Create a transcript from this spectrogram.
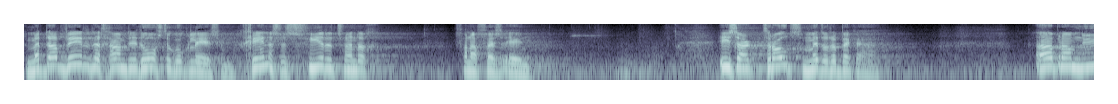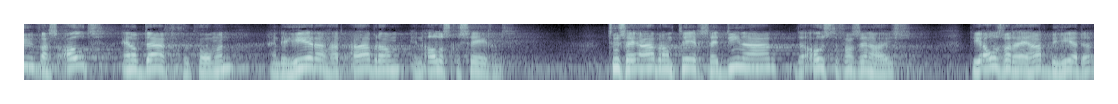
En met dat weten gaan we dit hoofdstuk ook lezen. Genesis 24 vanaf vers 1. Isaac trouwt met Rebecca. Abraham nu was oud en op dagen gekomen en de Heere had Abraham in alles gezegend. Toen zei Abraham tegen zijn dienaar, de oosten van zijn huis, die alles wat hij had beheerde,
